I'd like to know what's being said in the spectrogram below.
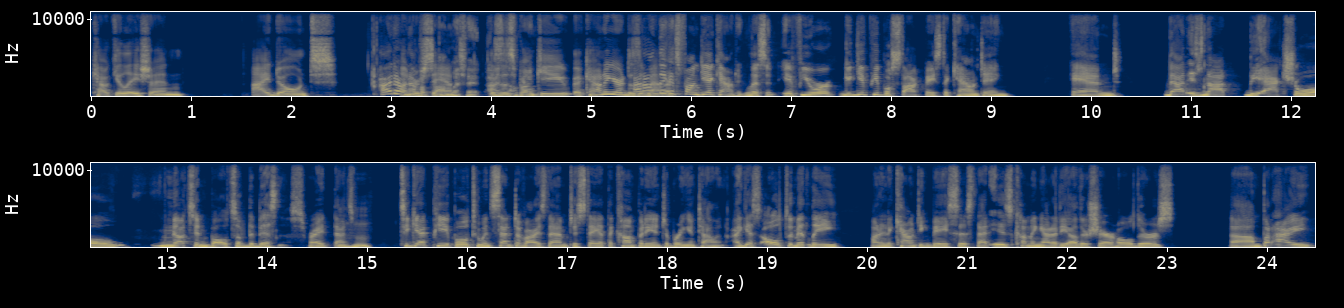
calculation. I don't I don't have a understand. problem with it. Is I- this okay. funky accounting or does I it don't matter? think it's funky accounting. Listen, if you're you give people stock based accounting, and that is not the actual nuts and bolts of the business, right? That's Mhm. To get people to incentivize them to stay at the company and to bring in talent. I guess ultimately, on an accounting basis, that is coming out of the other shareholders. Um, but I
